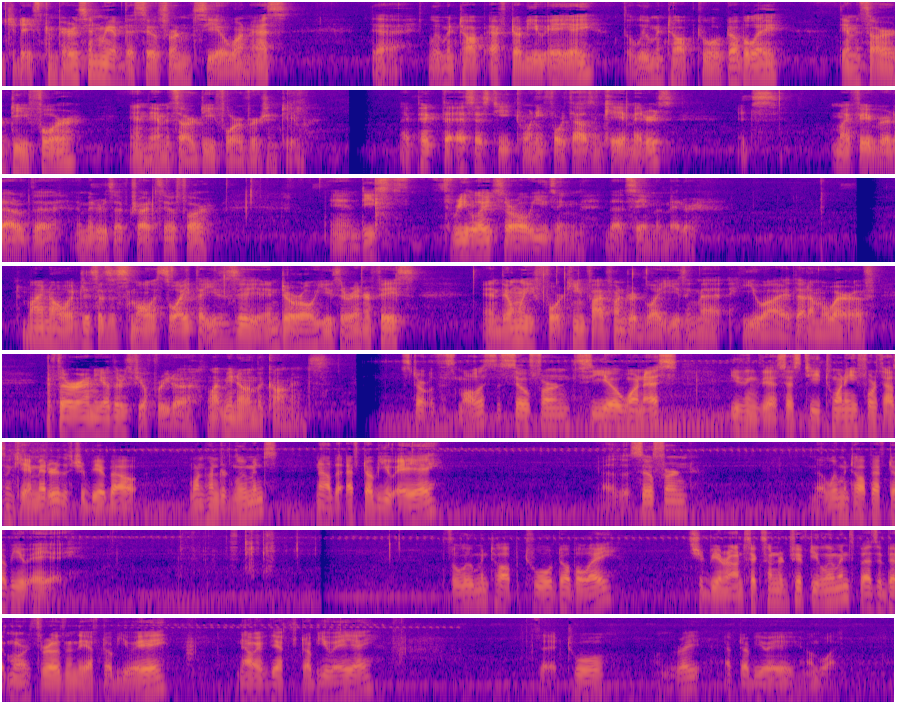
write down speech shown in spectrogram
In today's comparison, we have the Sofirn C01S, the Lumintop FWAA, the Lumintop Tool AA, the Emisar D4, and the Emisar D4 version 2. I picked the SST 20 4000K emitters. It's my favorite out of the emitters I've tried so far. And these three lights are all using that same emitter. My knowledge, this is the smallest light that uses the Anduril user interface, and the only 14500 light using that UI that I'm aware of. If there are any others, feel free to let me know in the comments. Start with the smallest, the Sofirn C01S, using the SST20 4000K emitter. This should be about 100 lumens. Now the FWAA, uh, the Sofirn, the Lumintop FWAA. The Lumintop Tool AA. It should be around 650 lumens, but has a bit more throw than the FWAA. Now we have the FWAA, the tool on the right, FWAA on the left.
